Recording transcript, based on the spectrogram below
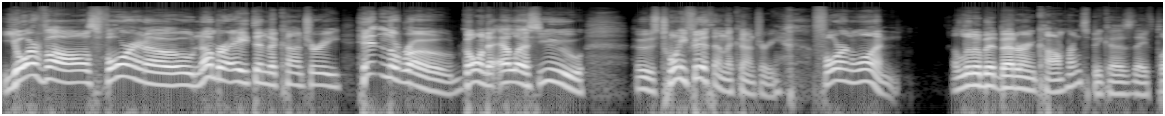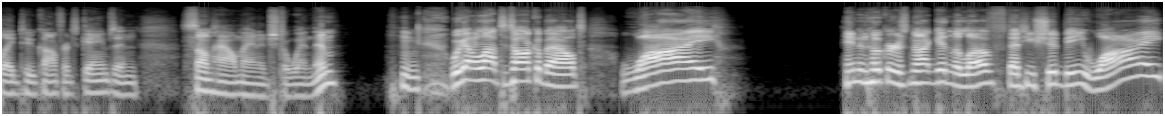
Your Vols 4 0, number 8th in the country, hitting the road, going to LSU, who's 25th in the country, 4 and 1. A little bit better in conference because they've played two conference games and somehow managed to win them. we got a lot to talk about. Why Hendon Hooker is not getting the love that he should be. Why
